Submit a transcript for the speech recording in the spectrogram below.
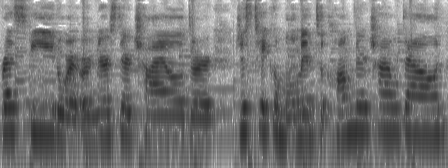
breastfeed or, or nurse their child or just take a moment to calm their child down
